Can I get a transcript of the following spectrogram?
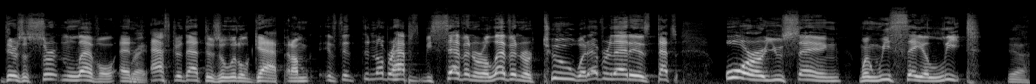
there's a certain level, and Right. after that there's a little gap. And I'm if the, the number happens to be seven or eleven or two, whatever that is, that's. Or are you saying when we say elite? Yeah.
